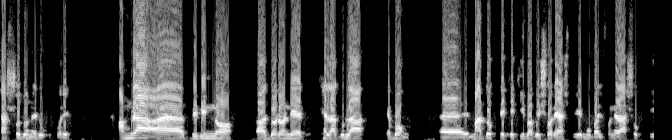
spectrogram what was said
চারশো জনের উপরে। আমরা বিভিন্ন ধরনের খেলাধুলা এবং মাদক থেকে কীভাবে সরে আসবে, মোবাইল ফোনের আসক্তি,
